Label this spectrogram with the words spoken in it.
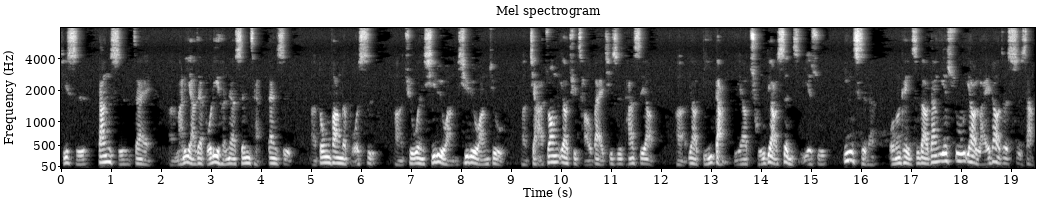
其实当时在呃玛利亚在伯利恒要生产，但是呃东方的博士啊、去问希律王，希律王就呃假装要去朝拜，其实他是要啊、呃、要抵挡，也要除掉圣子耶稣。因此呢，我们可以知道，当耶稣要来到这世上、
